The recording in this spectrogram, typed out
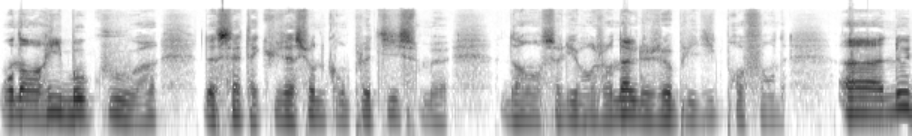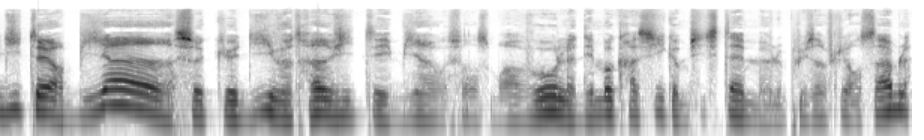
on en rit beaucoup hein, de cette accusation de complotisme dans ce livre journal de géopolitique profonde. Un auditeur bien ce que dit votre invité, bien au sens bravo, la démocratie comme système le plus influençable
